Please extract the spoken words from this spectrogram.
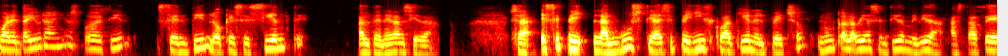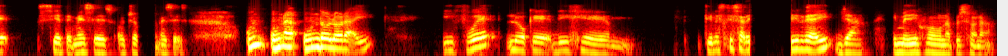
41 años puedo decir, sentí lo que se siente al tener ansiedad. O sea, ese la angustia, ese pellizco aquí en el pecho, nunca lo había sentido en mi vida, hasta hace siete meses, ocho meses. Un, un dolor ahí y fue lo que dije, tienes que salir de ahí ya. Y me dijo una persona,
